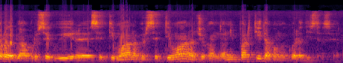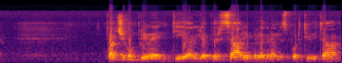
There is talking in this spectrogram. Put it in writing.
Ora dobbiamo proseguire settimana per settimana giocando ogni partita come quella di stasera. Faccio complimenti agli avversari per la grande sportività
